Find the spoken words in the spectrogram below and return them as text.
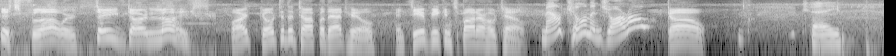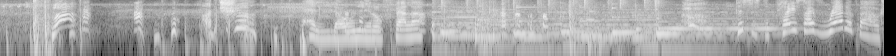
This flower saved our lives. Bart, go to the top of that hill and see if you can spot our hotel. Mount Kilimanjaro? Go. Okay. Ah! A chimp. Hello, little fella. this is the place I've read about,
